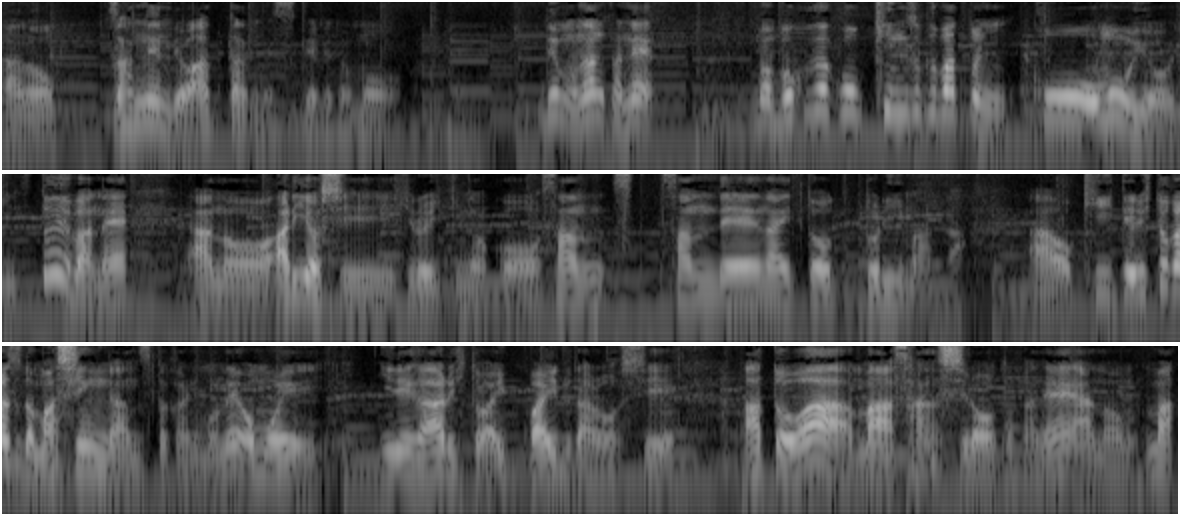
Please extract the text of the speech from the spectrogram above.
あの、残念ではあったんですけれども、でもなんかね、まあ、僕がこう金属バットにこう思うように、例えばね、あの、有吉弘行のこうサン、サンデーナイトドリーマーか、あを聞いてる人からするとマシンガンズとかにもね、思い入れがある人はいっぱいいるだろうし、あとは、まあ、三四郎とかね、あの、まあ、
